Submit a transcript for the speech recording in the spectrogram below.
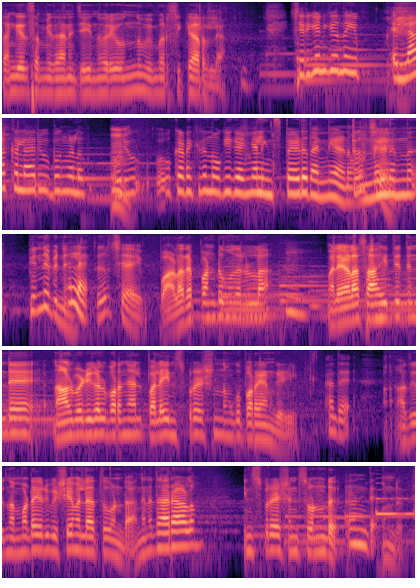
സംഗീത സംവിധാനം ചെയ്യുന്നവരെയോ ഒന്നും വിമർശിക്കാറില്ല. ശരിക്കും എനിക്കൊന്ന് ഈ എല്ലാ കലാരൂപങ്ങളും ഒരു കണക്കിന് നോക്കി കഴിഞ്ഞാൽ ഇൻസ്പയർഡ് തന്നെയാണ്. ഒന്നിൽ നിന്ന് പിന്നെ പിന്നെ അല്ലേ? തീർച്ചയായും. വളരെ പണ്ട് മുതലുള്ള മലയാള സാഹിത്യത്തിന്റെ നാൾ വഴികൾ പറഞ്ഞാൽ പല ഇൻസ്പിറേഷൻ നമുക്ക് പറയാൻ കഴിയും. അതെ. അത് നമ്മുടെ ഒരു വിഷയമല്ലാത്തതുകൊണ്ട്. അങ്ങനെ ധാരാളം ഇൻസ്പിറേഷൻസ് ഉണ്ട്. ഉണ്ട്. ഉണ്ട്.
